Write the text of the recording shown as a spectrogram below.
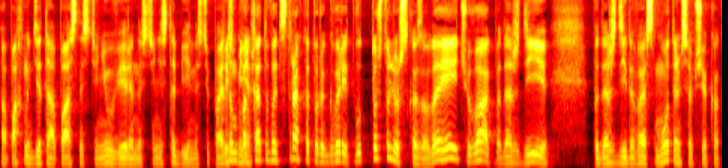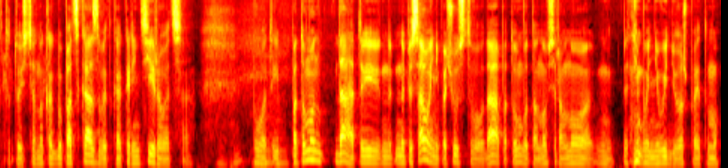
а, пахнуть где-то опасностью, неуверенностью, нестабильностью. Поэтому меня- подкатывает страх, который говорит, вот то, что Леша сказал, да, эй, чувак, подожди, подожди, давай осмотримся вообще как-то. То есть оно как бы подсказывает, как ориентироваться. Вот, и потом он, да, ты написал и не почувствовал, да, а потом вот оно все равно, ну, от него не выйдешь, поэтому,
